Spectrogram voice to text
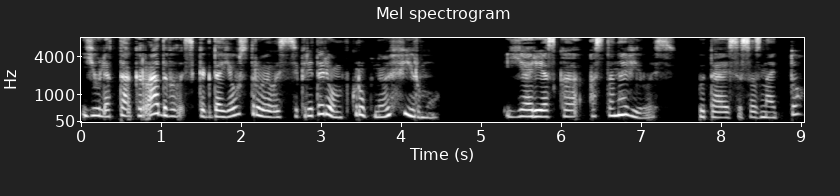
Юля так радовалась, когда я устроилась секретарем в крупную фирму. Я резко остановилась, пытаясь осознать то,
